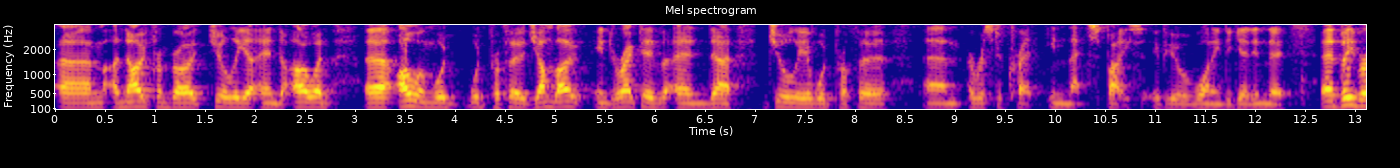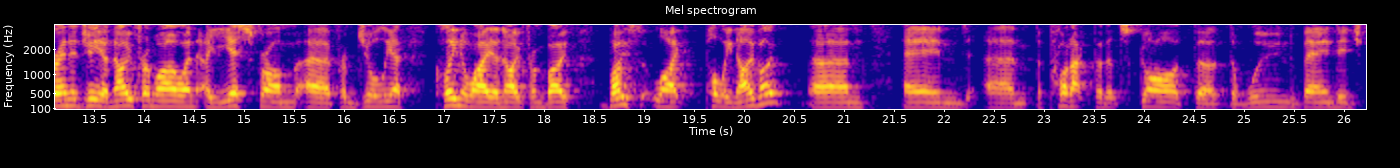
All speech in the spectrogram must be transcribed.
um, a no from both Julia and Owen. Uh, Owen would, would prefer Jumbo Interactive, and uh, Julia would prefer um, aristocrat in that space if you're wanting to get in there. Uh, Viva Energy, a no from Owen, a yes from uh, from Julia. Cleanaway, a no from both. Both like Polynovo. Um, and um, the product that it's got, the, the wound bandage,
